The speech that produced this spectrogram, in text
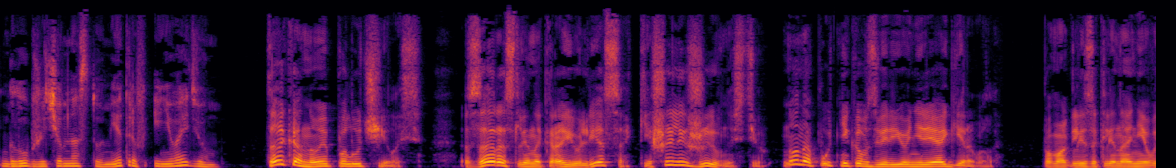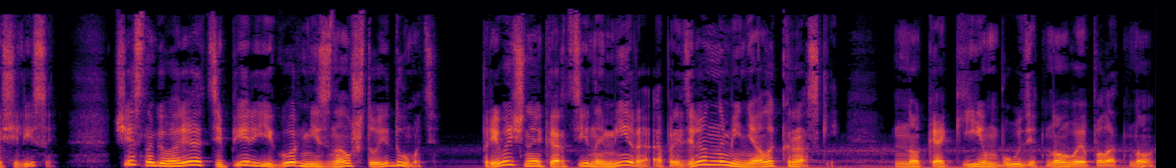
«Глубже, чем на сто метров, и не войдем. Так оно и получилось. Заросли на краю леса кишели живностью, но на путников зверье не реагировало. Помогли заклинания Василисы? Честно говоря, теперь Егор не знал, что и думать. Привычная картина мира определенно меняла краски. Но каким будет новое полотно,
